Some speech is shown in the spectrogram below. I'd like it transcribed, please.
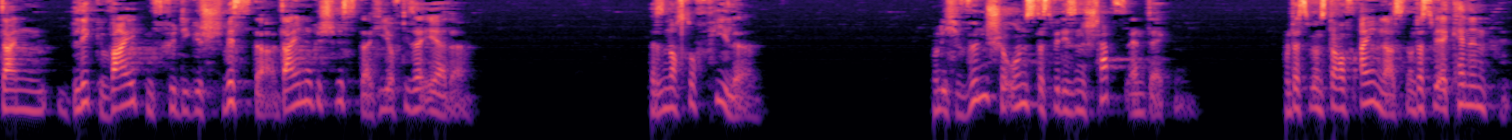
deinen Blick weiten für die Geschwister, deine Geschwister hier auf dieser Erde? Das sind noch so viele. Und ich wünsche uns, dass wir diesen Schatz entdecken und dass wir uns darauf einlassen und dass wir erkennen,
